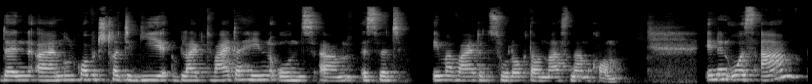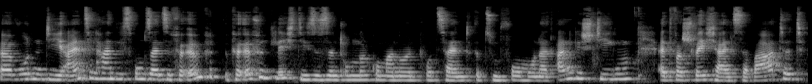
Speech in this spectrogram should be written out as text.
denn äh, Null-Covid-Strategie bleibt weiterhin und ähm, es wird immer weiter zu Lockdown-Maßnahmen kommen. In den USA äh, wurden die Einzelhandelsumsätze veröffentlicht. Diese sind um 0,9 Prozent zum Vormonat angestiegen, etwas schwächer als erwartet.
